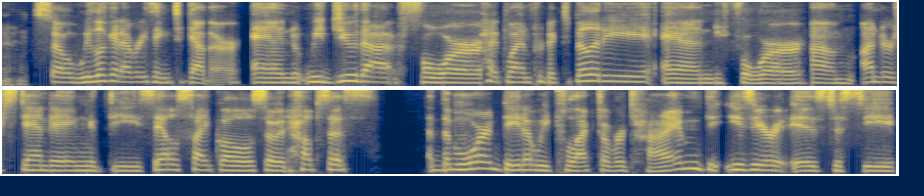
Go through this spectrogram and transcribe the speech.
Mm-hmm. So we look at everything together and we do that for pipeline predictability and for um, understanding the sales cycle. So it helps us. The more data we collect over time, the easier it is to see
